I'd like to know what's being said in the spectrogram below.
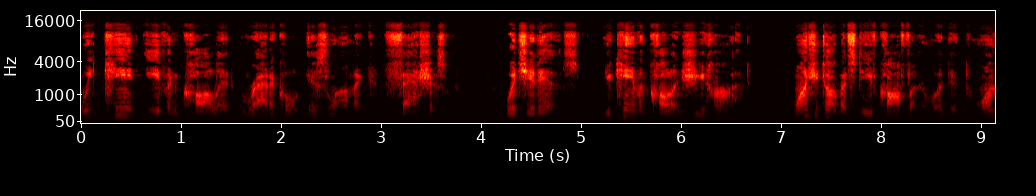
we can't even call it radical Islamic fascism, which it is. You can't even call it jihad. Why don't you talk about Steve Coughlin? One,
